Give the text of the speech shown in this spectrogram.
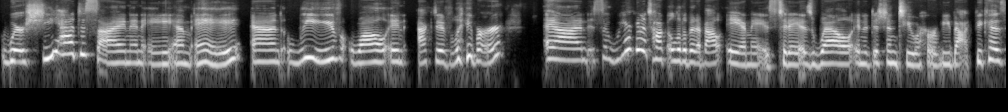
where she had to sign an AMA and leave while in active labor. And so we are going to talk a little bit about AMAs today as well, in addition to her VBAC, because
